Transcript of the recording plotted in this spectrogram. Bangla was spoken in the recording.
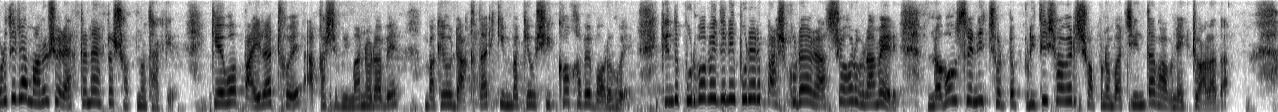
প্রতিটা মানুষের একটা না একটা স্বপ্ন থাকে। কেউ বা পাইলট হয়ে আকাশে বিমান ওড়াবে বা কেউ ডাক্তার কিংবা কেউ শিক্ষক হবে বড় হয়ে। কিন্তু পূর্ব মেদিনীপুরের পাঁশকুড়ার রাজশহর গ্রামের নবম শ্রেণির ছোট্ট প্রীতি সাহের স্বপ্ন বা চিন্তা ভাবনা একটু আলাদা।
